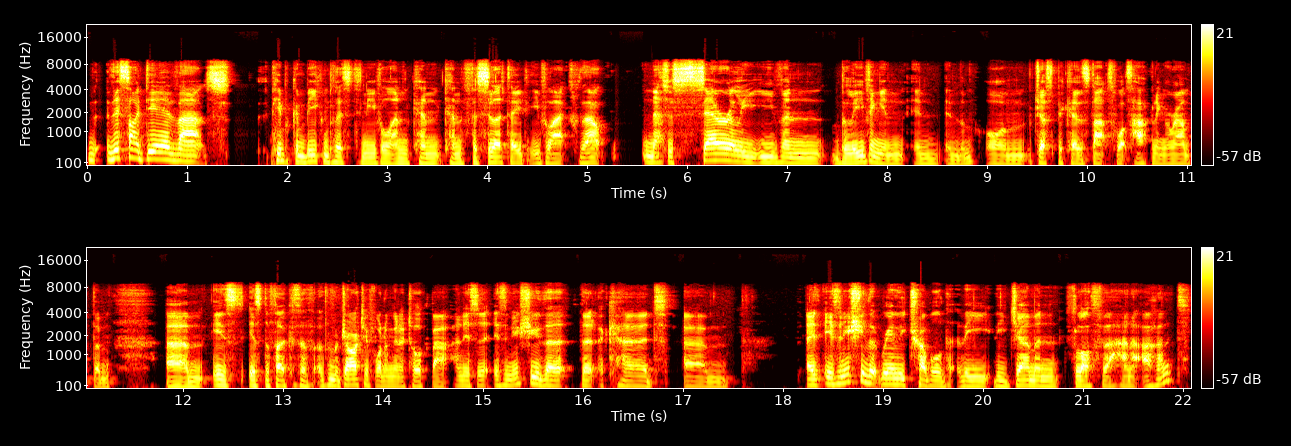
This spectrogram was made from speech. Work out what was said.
th- this idea that people can be complicit in evil and can, can facilitate evil acts without necessarily even believing in, in, in them, or um, just because that's what's happening around them, um, is is the focus of, of, the majority of what I'm going to talk about, and is a, is an issue that that occurred. Um, is an issue that really troubled the the German philosopher Hannah Arendt,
